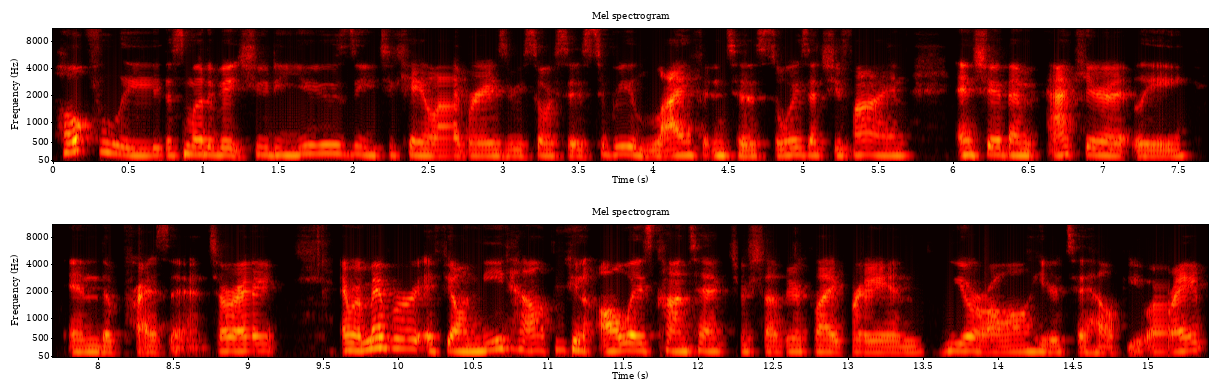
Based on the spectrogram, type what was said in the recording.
hopefully this motivates you to use the UTK Library's resources to breathe life into the stories that you find and share them accurately in the present, all right? And remember, if y'all need help, you can always contact your subject librarian. We are all here to help you, all right?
